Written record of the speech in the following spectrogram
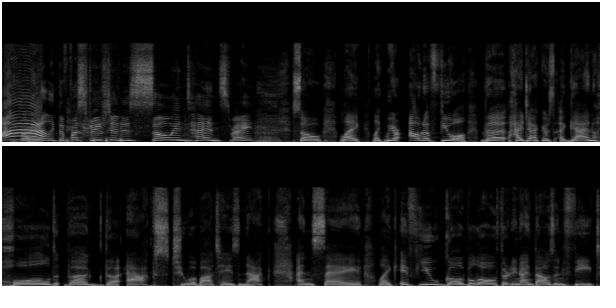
ah. Right. Like the frustration is so intense, right? So like like we are out of fuel. The hijackers again hold the the axe to Abate's neck and say like if you go below thirty nine thousand feet,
